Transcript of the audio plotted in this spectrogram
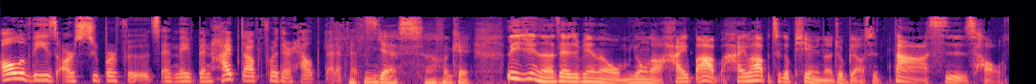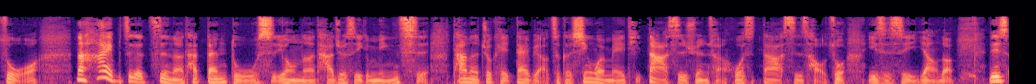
all of these are superfoods and they've been hyped up for their health benefits. Yes, OK。例句呢，在这边呢，我们用到 hype up，hype up 这个片语呢，就表示大肆炒作。那 hype 这个字呢，它单独使用呢，它就是一个名词，它呢就可以代表这个新闻媒体大肆宣传或是大肆炒作，意思是一样的。This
